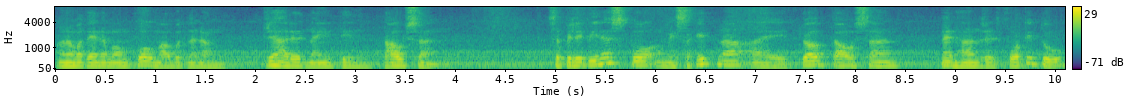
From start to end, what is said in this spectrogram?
Ang namatay naman po, umabot na ng 319,000. Sa Pilipinas po, ang may sakit na ay 12,942.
